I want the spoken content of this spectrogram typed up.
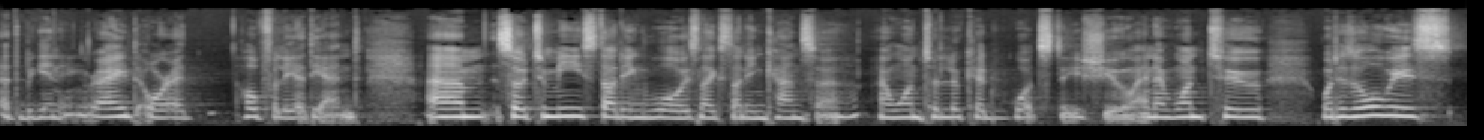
at the beginning, right? Or at hopefully at the end. Um, so to me, studying war is like studying cancer. I want to look at what's the issue, and I want to. What has always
